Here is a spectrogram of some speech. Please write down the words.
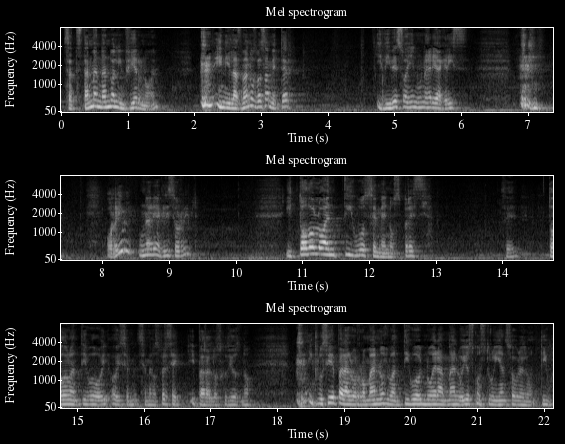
O sea, te están mandando al infierno, ¿eh? y ni las manos vas a meter. Y vives hoy en un área gris. horrible, un área gris horrible. Y todo lo antiguo se menosprecia. Todo lo antiguo hoy, hoy se, menosprecia y para los judíos no. Inclusive para los romanos lo antiguo no era malo, ellos construían sobre lo antiguo.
